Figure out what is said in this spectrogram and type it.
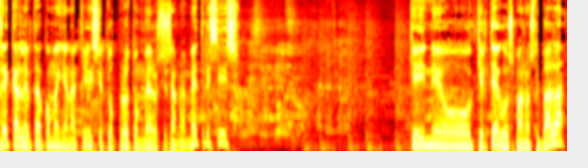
10 λεπτά ακόμα για να κλείσει το πρώτο μέρος της αναμέτρησης. Και είναι ο Κυρτέγος πάνω στην μπάλα.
